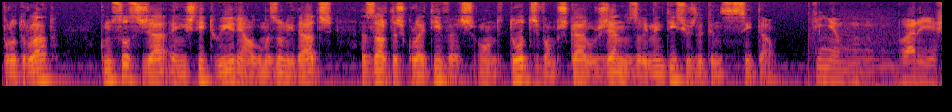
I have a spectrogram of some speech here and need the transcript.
Por outro lado, começou-se já a instituir em algumas unidades as hortas coletivas, onde todos vão buscar os géneros alimentícios de que necessitam. tinha várias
